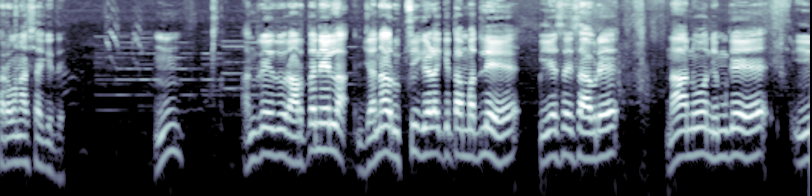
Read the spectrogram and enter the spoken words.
ಸರ್ವನಾಶ ಆಗಿದೆ. ಹ್ಞೂ ಅಂದರೆ ಇದು ಅರ್ಥನೇ ಇಲ್ಲ. ಜನ ರುಚಿಗೆ ಹೇಳೋಕ್ಕಿಂತ ಮೊದಲೇ ಪಿ ಎಸ್ ಐ ಸಾಬ್ರೆ, ನಾನು ನಿಮಗೆ ಈ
